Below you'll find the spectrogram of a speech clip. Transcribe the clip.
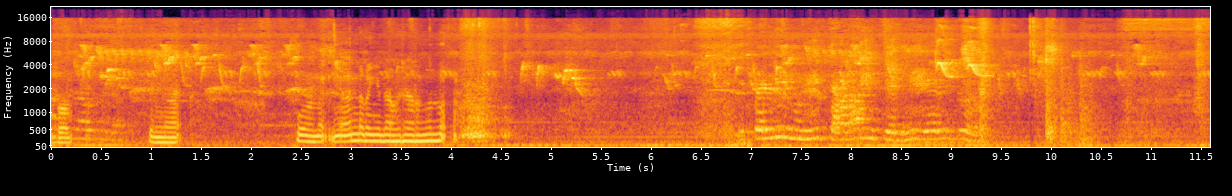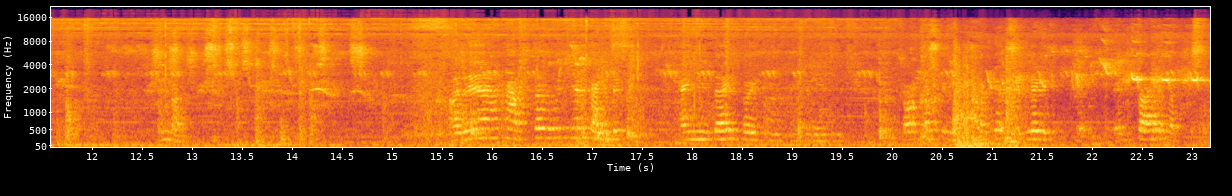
അപ്പം പിന്നെ പോവാണ്. ഞാൻ ഇറങ്ങിയത് അവരിറങ്ങുന്നു ഈ അത് ആ കറുത്ത പൂച്ച കണ്ട് അതിന് ഇതായി പോയി സ്വർണത്തിൽ അടക്ക എടുത്താലും പറ്റും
